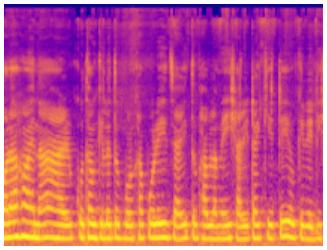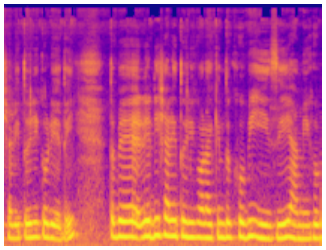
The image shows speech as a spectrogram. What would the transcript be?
পরা হয় না, আর কোথাও গেলে তো বোরখা পরেই যাই, তো ভাবলাম এই শাড়িটা কেটেই ওকে রেডি শাড়ি তৈরি করিয়ে দিই। তবে রেডি শাড়ি তৈরি করা কিন্তু খুবই ইজি আমি খুব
